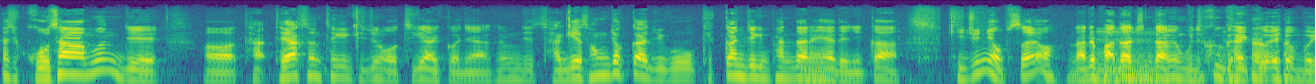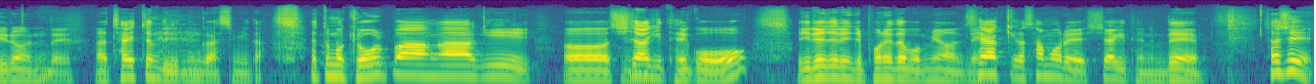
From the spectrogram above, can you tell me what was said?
사실 고3은 이제 어, 다, 대학 선택의 기준을 어떻게 할 거냐. 그럼 이제 자기의 성적 가지고 객관적인 판단을 해야 되니까 기준이 없어요. 나를 받아준다면 무조건 갈 거예요. 뭐 이런 네. 아, 차이점들이 있는 것 같습니다. 하여튼 뭐 겨울 방학이 어, 시작이 되고 이래저래 이제 보내다 보면 네. 새 학기가 3월에 시작이 되는데 사실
